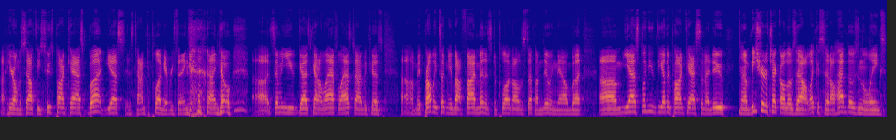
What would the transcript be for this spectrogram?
uh, here on the Southeast Hoops podcast. But yes, it is time to plug everything. I know uh, some of you guys kind of laughed last time because um, it probably took me about five minutes to plug all the stuff I'm doing now. But um, yes, looking at the other podcasts that I do, uh, be sure to check all those out. Like I said, I'll have those in the links.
